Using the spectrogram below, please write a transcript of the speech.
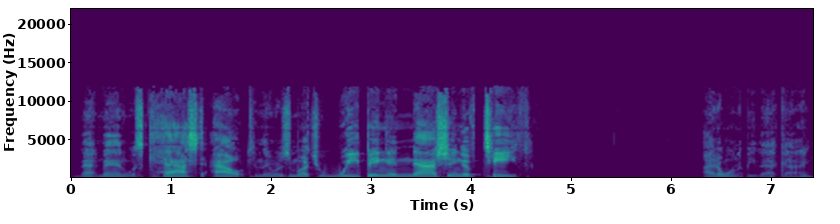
And that man was cast out, and there was much weeping and gnashing of teeth. I don't want to be that guy.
